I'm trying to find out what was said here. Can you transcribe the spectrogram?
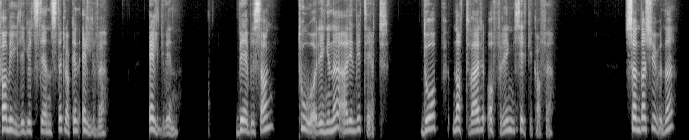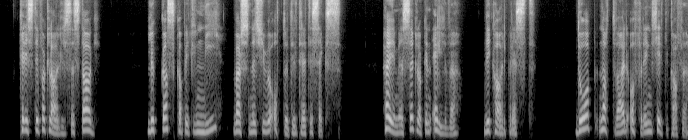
Familiegudstjeneste klokken 11 Elgvin. Babysang. Toåringene er invitert Dåp, nattvær, ofring, kirkekaffe. Søndag 20. Kristi forklarelsesdag. Lukas kapittel 9, versene 28 til 36 Høymesse klokken 11 Vikarprest. Dåp, nattvær, ofring, kirkekaffe.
